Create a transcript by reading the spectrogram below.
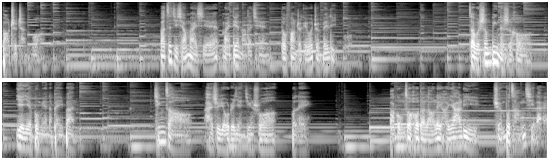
保持沉默，把自己想买鞋、买电脑的钱都放着给我准备礼物，在我生病的时候，夜夜不眠的陪伴，清早还是揉着眼睛说不累，把工作后的劳累和压力全部藏起来。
